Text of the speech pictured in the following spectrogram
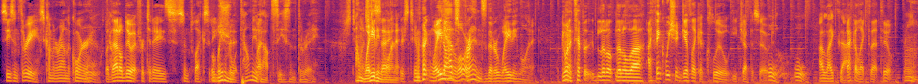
season three is coming around the corner. but that'll do it for today's Simplexity. Well, wait a short- minute. Tell me What? about season three. I'm waiting on it. There's too much. Wait we on have the Lord. friends that are waiting on it. You want to tip a little little? Uh, I think we should give like a clue each episode. ooh, ooh, I like that. Becca liked that too. Mm.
